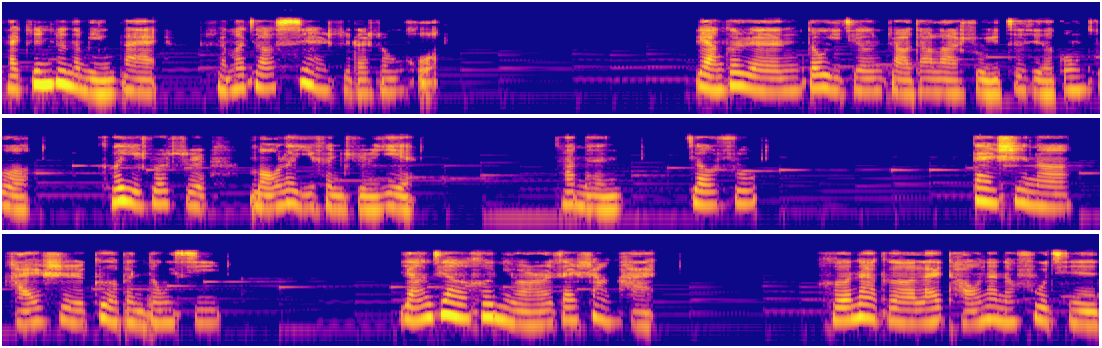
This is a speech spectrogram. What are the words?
才真正的明白什么叫现实的生活。两个人都已经找到了属于自己的工作，可以说是谋了一份职业。他们教书，但是呢，还是各奔东西。杨绛和女儿在上海，和那个来逃难的父亲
